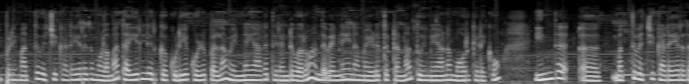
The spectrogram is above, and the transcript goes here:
இப்படி மத்து வச்சு கடையிறது மூலமாக தயிரில் இருக்கக்கூடிய கொழுப்பெல்லாம் வெண்ணெயாக திரண்டு வரும். அந்த வெண்ணெயை நம்ம எடுத்துட்டோம்னா தூய்மையான மோர் கிடைக்கும். இந்த மத்து வச்சு கடையிறத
